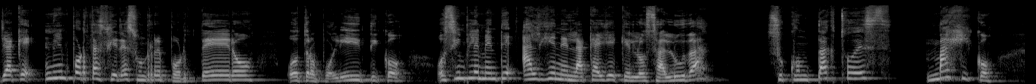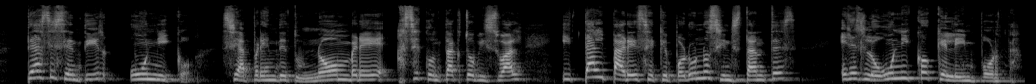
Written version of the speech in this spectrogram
ya que no importa si eres un reportero, otro político o simplemente alguien en la calle que lo saluda, su contacto es mágico, te hace sentir único, se aprende tu nombre, hace contacto visual y tal parece que por unos instantes eres lo único que le importa.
